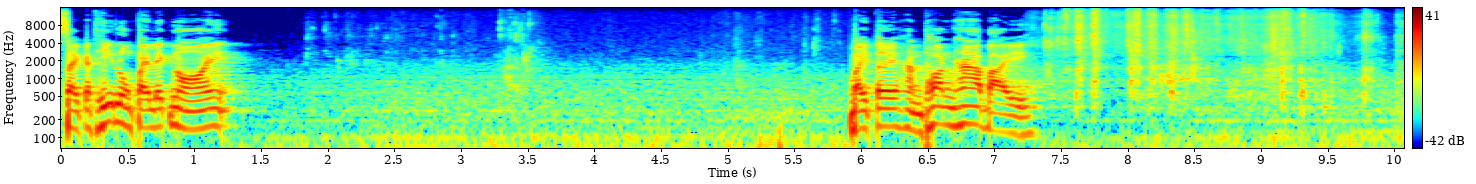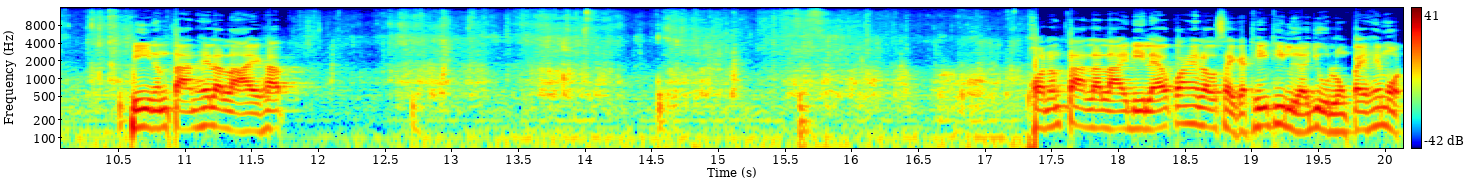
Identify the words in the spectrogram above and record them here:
ใส่กะทิลงไปเล็กน้อย ใบเตยหั่นท่อน 5 ใบ บีน้ำตาลให้ละลายครับ พอน้ำตาลละลายดีแล้วก็ให้เราใส่กะทิที่เหลืออยู่ลงไปให้หมด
